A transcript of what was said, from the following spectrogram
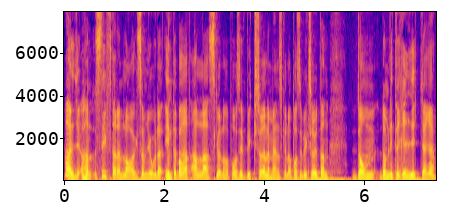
han, han stiftade en lag som gjorde, inte bara att alla skulle ha på sig byxor, eller män skulle ha på sig byxor, utan de, de lite rikare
